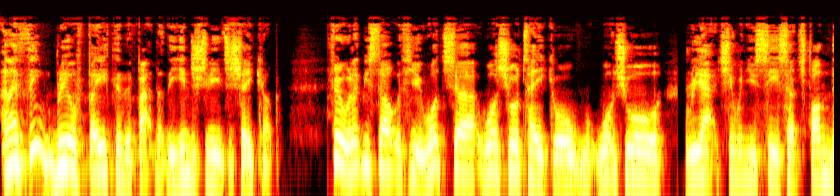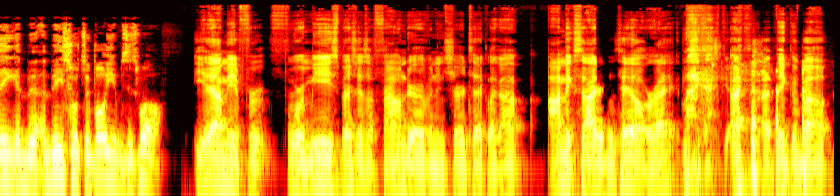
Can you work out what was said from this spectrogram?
And I think real faith in the fact that the industry needs a shake up. Phil, let me start with you. What's uh, what's your take or what's your reaction when you see such funding and, the, and these sorts of volumes as well? Yeah, I mean, for for me, especially as a founder of an insurtech, like I, I'm excited as hell, right? Like I, I think about,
